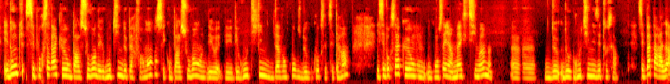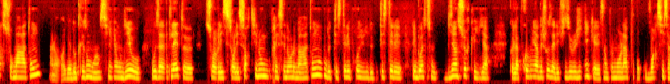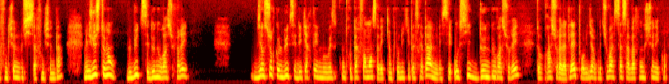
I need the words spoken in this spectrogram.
Et donc, c'est pour ça qu'on parle souvent des routines de performance et qu'on parle souvent des, routines d'avant-course, de course, etc. Et c'est pour ça qu'on on conseille un maximum euh, de, routiniser tout ça. C'est pas par hasard sur marathon. Alors, il y a d'autres raisons. Hein. Si on dit aux, athlètes sur les, sur les sorties longues précédant le marathon, de tester les produits, de tester les, les boissons. Bien sûr qu'il y a que la première des choses, elle est physiologique, elle est simplement là pour voir si ça fonctionne ou si ça fonctionne pas. Mais justement, le but, c'est de nous rassurer. Bien sûr que le but, c'est d'écarter une mauvaise contre-performance avec un produit qui passerait pas, mais c'est aussi de nous rassurer, de rassurer l'athlète pour lui dire, bah, tu vois, ça, ça va fonctionner, quoi.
